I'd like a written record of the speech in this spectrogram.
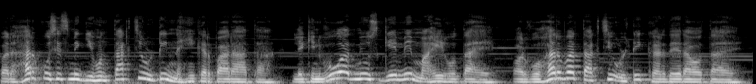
पर हर कोशिश में गिहुन ताकची उल्टी नहीं कर पा रहा था। लेकिन वो आदमी उस गेम में माहिर होता है और वो हर बार ताकची उल्टी कर दे रहा होता है।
